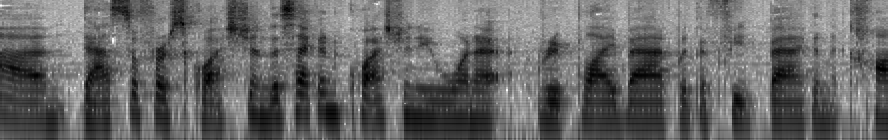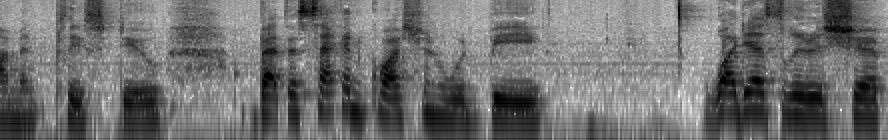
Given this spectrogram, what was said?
Um, that's the first question. The second question, you want to reply back with the feedback and the comment, please do. But the second question would be, what does leadership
